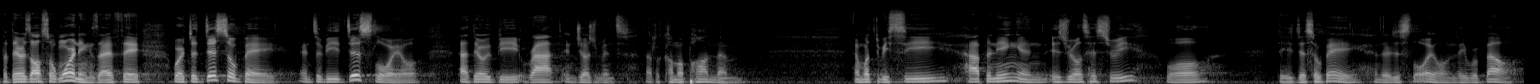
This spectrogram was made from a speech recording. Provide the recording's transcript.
But there is also warnings that if they were to disobey and to be disloyal, that there would be wrath and judgment that will come upon them. And what do we see happening in Israel's history? Well, they disobey and they're disloyal and they rebel.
